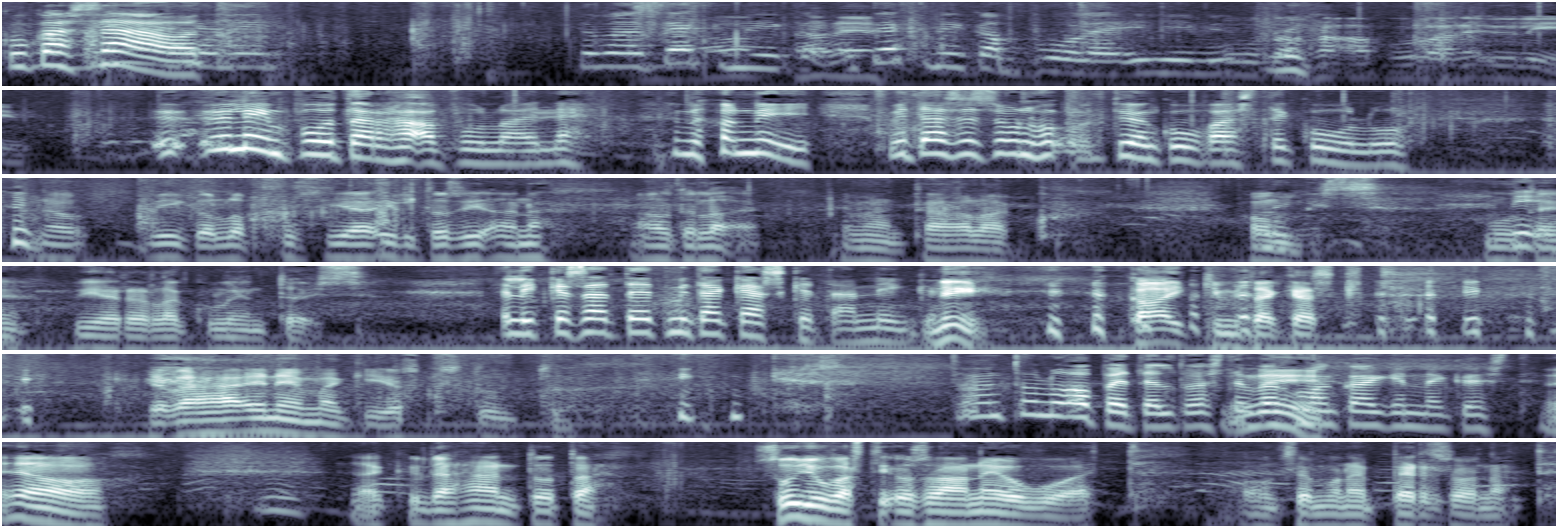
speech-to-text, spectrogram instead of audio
Kuka sä oot? Eli Tämä tekniikan, tekniikan puolen ihminen. Puutarha-apulainen ylin. Y- ylin puutarha-apulainen. No niin. Mitä se sun työnkuva sitten kuuluu? No viikonloppuisin ja iltoisin aina autolla emäntää alakku hommissa. Muuten Niin. vierailla kuljen töissä. Eli sä teet mitä käsketään, niinkö? Niin, kaikki mitä käsketään. Ja vähän enemmänkin joskus tuntuu. On tullut opeteltua sitten Niin. varmaan kaiken näköistä. Joo. Ja kyllä hän tuota, sujuvasti osaa neuvoa, että on semmoinen persona, että,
